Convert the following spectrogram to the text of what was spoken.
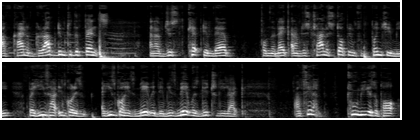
I've kind of grabbed him to the fence and I've just kept him there from the neck and I'm just trying to stop him from punching me. But he's he's got his he's got his mate with him. His mate was literally like I'd say like two meters apart,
